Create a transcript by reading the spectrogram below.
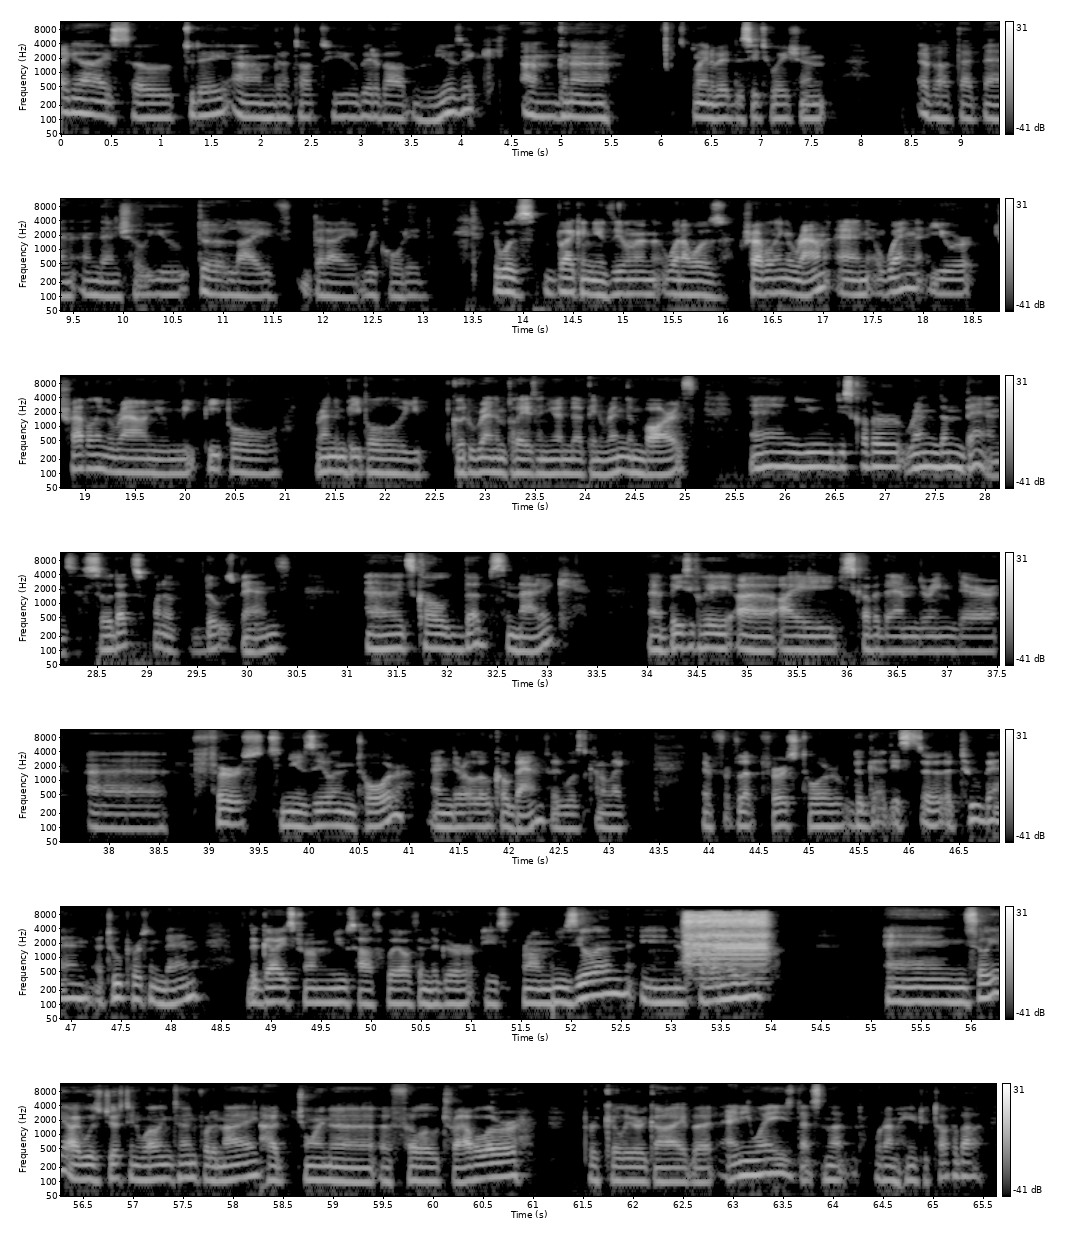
Hi guys, so today I'm gonna talk to you a bit about music. I'm gonna explain a bit the situation about that band and then show you the live that I recorded. It was back in New Zealand when I was traveling around and when you're traveling around you meet people, random people, you go to random places and you end up in random bars and you discover random bands. So that's one of those bands. Uh, it's called Dubsematic. Uh, basically, uh, I discovered them during their uh, first New Zealand tour, and they're a local band, so it was kind of like their first tour. The it's a, a two band, a two person band. The guy is from New South Wales, and the girl is from New Zealand in and so yeah i was just in wellington for the night. I had joined a, a, fellow traveler peculiar guy but anyways that's not what i'm here to talk about.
